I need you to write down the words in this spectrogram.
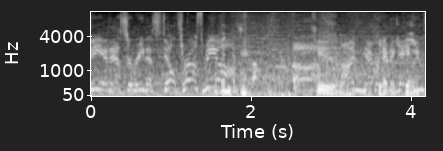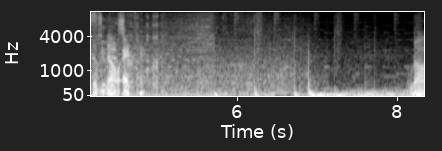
CNS arena still throws me เป็น off. กระแทกเหรอ Uh, ชื่อ I'm never เขียน gonna เกม get used to Terminal this. Attack รอ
